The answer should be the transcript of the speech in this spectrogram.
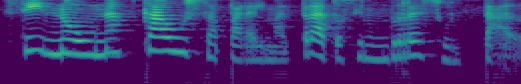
¿sí? No una causa para el maltrato, sino un resultado.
